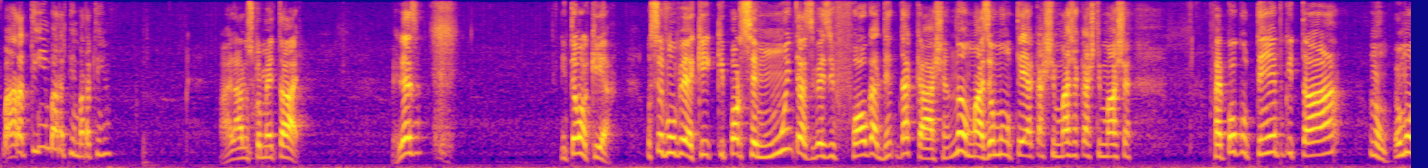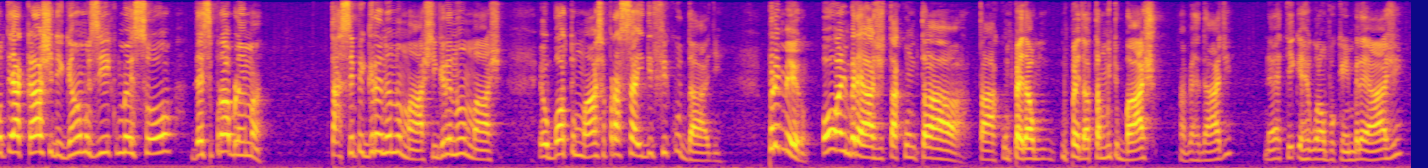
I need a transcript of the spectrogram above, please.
baratinho, baratinho, baratinho. Vai lá nos comentários. Beleza? Então aqui, ó. Vocês vão ver aqui que pode ser muitas vezes folga dentro da caixa. Não, mas eu montei a caixa de marcha, a caixa de marcha faz pouco tempo que tá... Não, eu montei a caixa, digamos, e começou desse problema. Tá sempre engrenando marcha, engrenando marcha. Eu boto marcha para sair dificuldade. Primeiro, ou a embreagem tá com tá, tá com o pedal, o pedal tá muito baixo, na verdade, né? Tem que regular um pouquinho a embreagem.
